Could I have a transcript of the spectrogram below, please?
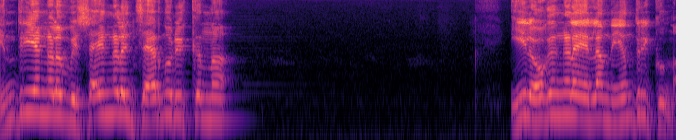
ഇന്ദ്രിയങ്ങളും വിഷയങ്ങളും ചേർന്നൊരുക്കുന്ന ഈ ലോകങ്ങളെയെല്ലാം നിയന്ത്രിക്കുന്ന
